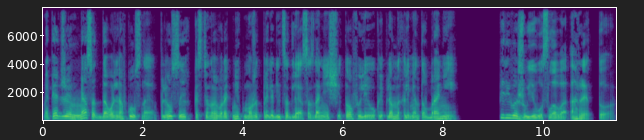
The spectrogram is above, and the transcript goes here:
Опять же, мясо довольно вкусное, плюс их костяной воротник может пригодиться для создания щитов или укрепленных элементов брони. Перевожу его слова Аретто.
